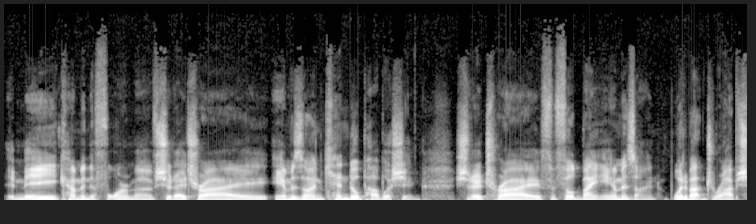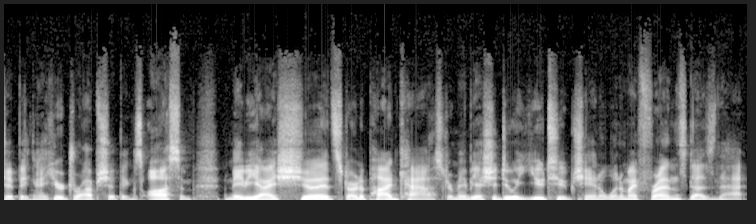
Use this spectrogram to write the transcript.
it may come in the form of should I try Amazon Kindle publishing? Should I try Fulfilled by Amazon? What about drop shipping? I hear drop shipping's awesome. Maybe I should start a podcast or maybe I should do a YouTube channel. One of my friends does that.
